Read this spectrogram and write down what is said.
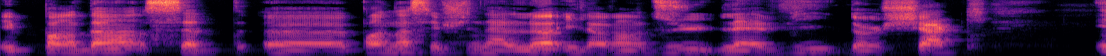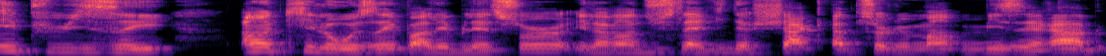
Et pendant, cette, euh, pendant ces finales-là, il a rendu la vie d'un Shaq épuisé, ankylosé par les blessures. Il a rendu la vie de Shaq absolument misérable.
